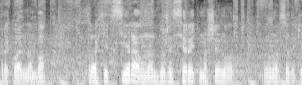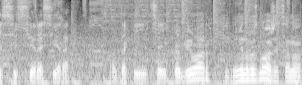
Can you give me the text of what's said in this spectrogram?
прикольно, бо трохи сіра, вона дуже сірить машину, воно все таке сіре-сіре. Отакий цей ковьор. Він розложиться, ну,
